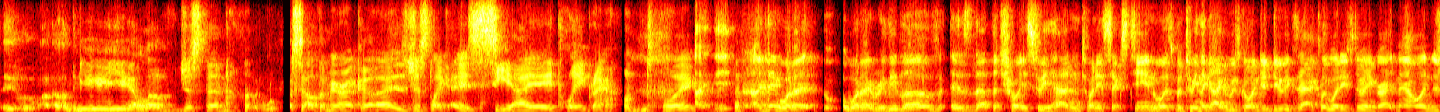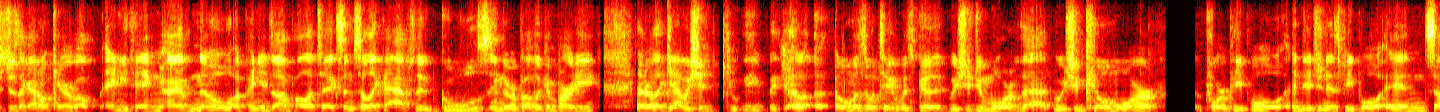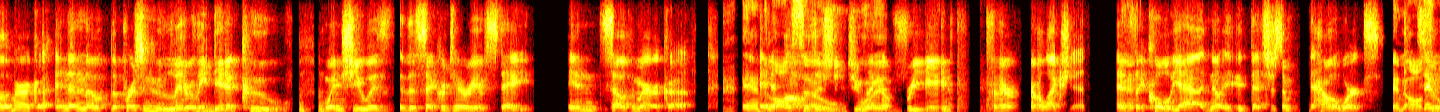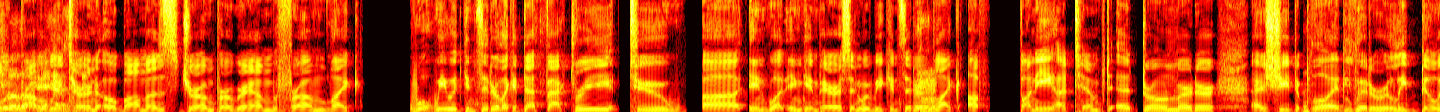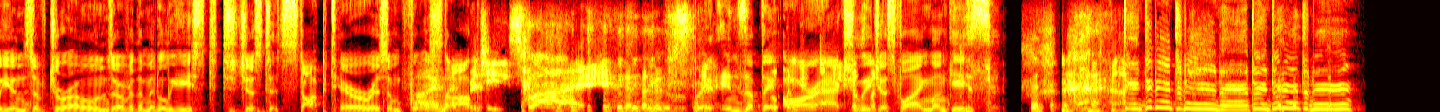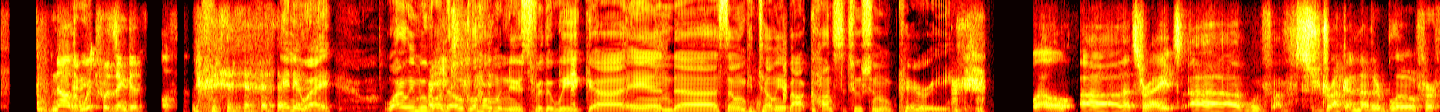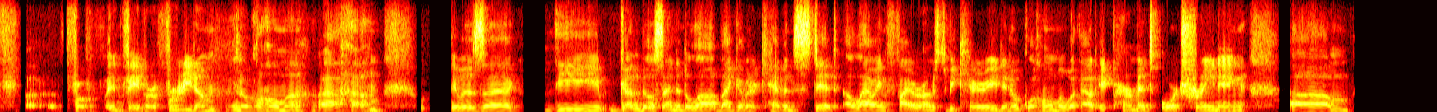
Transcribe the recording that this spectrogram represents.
you, you gotta love just that South America is just like a CIA playground. Like, I, I think what I what I really love is that the choice we had in 2016 was between the guy who's going to do exactly what he's doing right now and is just like I don't care about anything. I have no opinions on politics, and so like the absolute ghouls in the Republican Party that are like, yeah, we should. Uh, El Mozote was good. We should do more of that. We should kill more poor people, indigenous people in South America. And then the the person who literally did a coup when she was the Secretary of State in South America And in also opposition to would, like a free and fair election. And it's like, cool, yeah, no, it, that's just some, how it works. and also Same would probably turn Obama's drone program from like what we would consider like a death factory to uh in what in comparison would be considered like a funny attempt at drone murder as she deployed literally billions of drones over the Middle East to just stop terrorism full I'm stop. my bitches. Fly. But it ends up they are actually just flying monkeys. No, the witch was in good health. anyway, why don't we move on to Oklahoma news for the week? Uh, and uh, someone can tell me about constitutional carry. Well, uh, that's right. Uh, we've struck another blow for, uh, for in favor of freedom in Oklahoma. Um, it was uh, the gun bill signed into law by Governor Kevin Stitt, allowing firearms to be carried in Oklahoma without a permit or training. Um,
